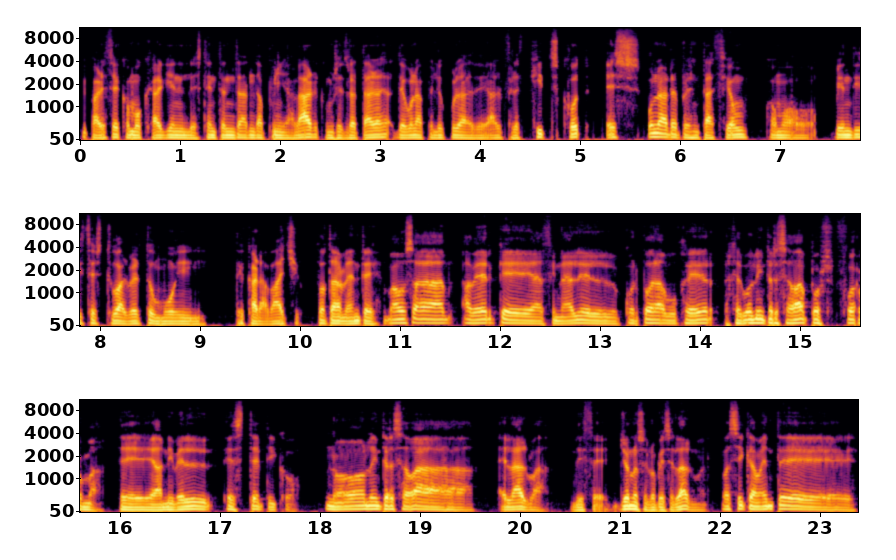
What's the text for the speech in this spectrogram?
y parece como que alguien le está intentando apuñalar, como si tratara de una película de Alfred Hitchcock. Es una representación, como bien dices tú, Alberto, muy de Caravaggio. Totalmente. Vamos a, ver que al final el cuerpo de la mujer, a le interesaba por su forma, eh, a nivel estético. No le interesaba el alma. Dice, yo no sé lo que es el alma. Básicamente,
